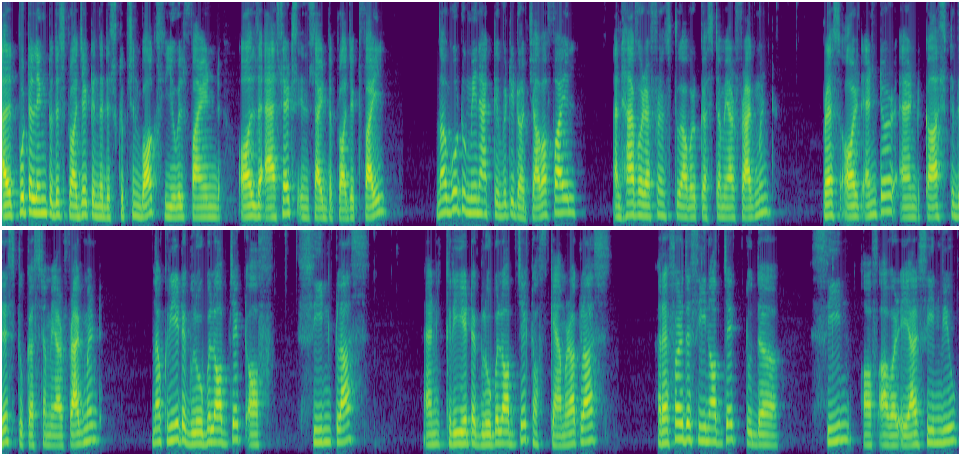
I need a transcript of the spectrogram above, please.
I'll put a link to this project in the description box. You will find all the assets inside the project file. Now go to mainactivity.java file and have a reference to our custom AR fragment. Press alt enter and cast this to custom AR fragment now create a global object of scene class and create a global object of camera class. Refer the scene object to the scene of our AR scene view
